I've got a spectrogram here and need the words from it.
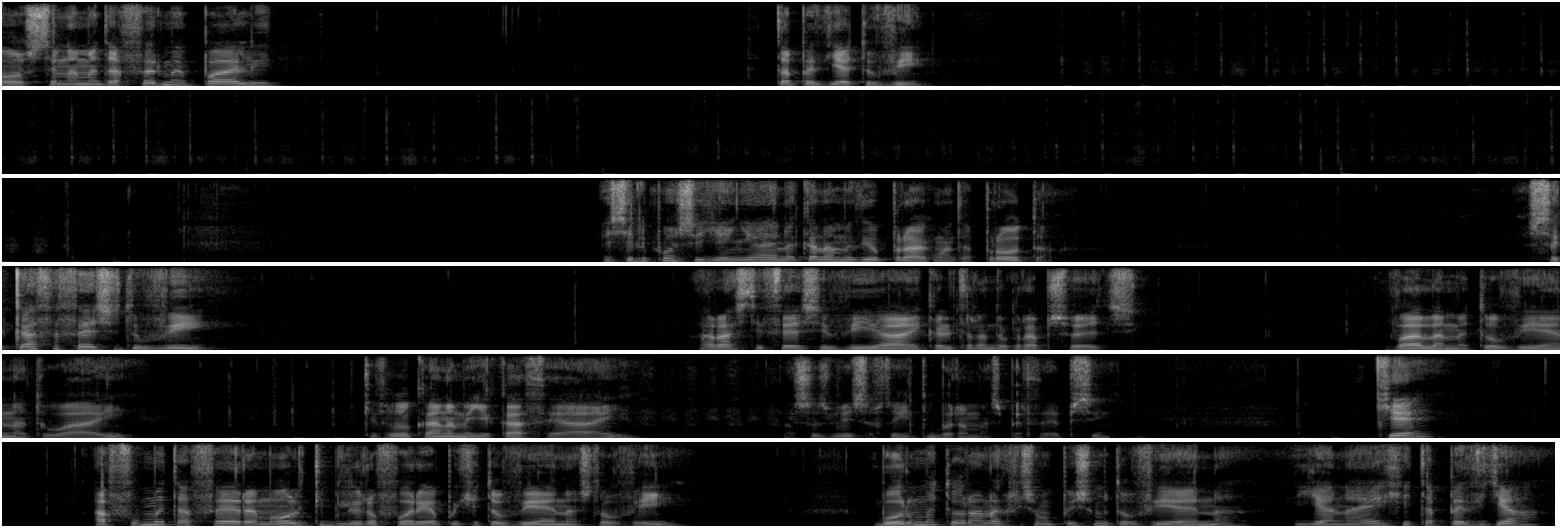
ώστε να μεταφέρουμε πάλι τα παιδιά του V. Έτσι λοιπόν στη γενιά 1 κάναμε δύο πράγματα. Πρώτα, σε κάθε θέση του V, άρα στη θέση VI, καλύτερα να το γράψω έτσι, βάλαμε το V1 του I και αυτό το κάναμε για κάθε I. Θα σας σβήσω αυτό γιατί μπορεί να μας περθέψει. Και αφού μεταφέραμε όλη την πληροφορία που είχε το V1 στο V, μπορούμε τώρα να χρησιμοποιήσουμε το V1 για να έχει τα παιδιά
